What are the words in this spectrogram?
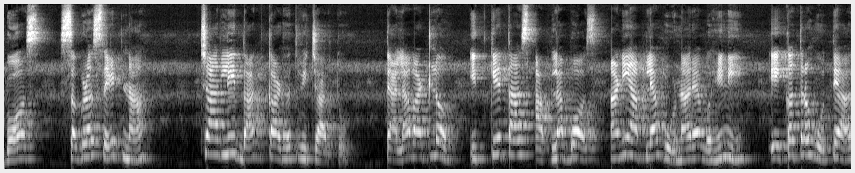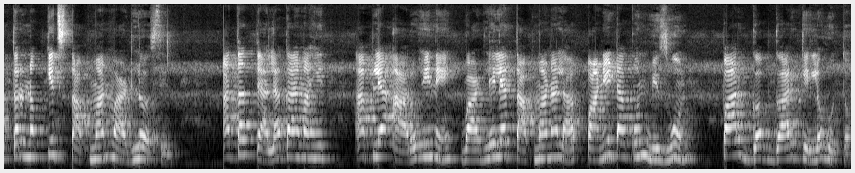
बॉस सगळं सेट ना? चार्ली दात काढत विचारतो. त्याला वाटलं इतके तास आपला बॉस आणि आपल्या होणाऱ्या वहिनी एकत्र होत्या तर नक्कीच तापमान वाढलं असेल. आता त्याला काय माहीत? आपल्या आरोहीने वाढलेल्या तापमानाला पाणी टाकून विझवून पार गपगार केलं होतं.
